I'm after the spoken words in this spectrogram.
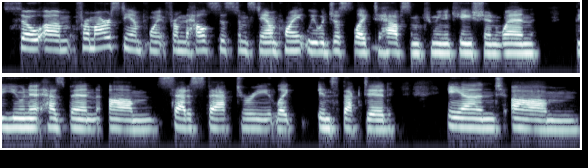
So, um, from our standpoint, from the health system standpoint, we would just like to have some communication when the unit has been, um, satisfactory, like inspected and um,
